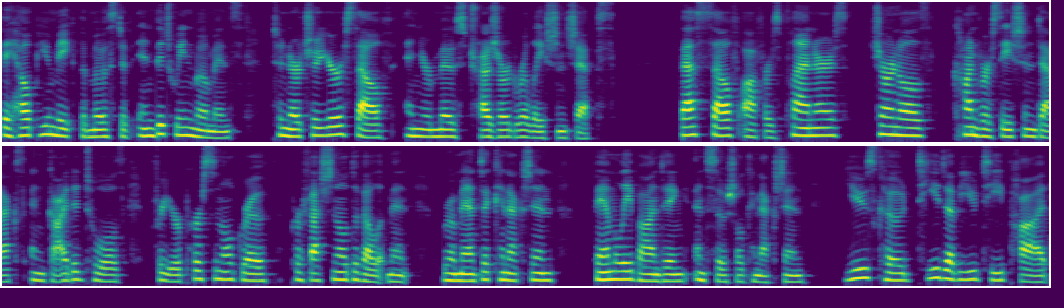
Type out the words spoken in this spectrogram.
They help you make the most of in between moments to nurture yourself and your most treasured relationships. Best Self offers planners, journals, conversation decks, and guided tools for your personal growth, professional development, romantic connection, family bonding, and social connection. Use code TWTPOD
